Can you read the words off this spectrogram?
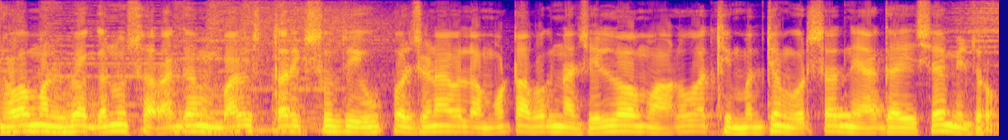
હવામાન વિભાગ અનુસાર આગામી બાવીસ તારીખ સુધી ઉપર જણાવેલા મોટાભાગના જિલ્લાઓમાં હળવાથી મધ્યમ વરસાદની આગાહી છે, મિત્રો.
